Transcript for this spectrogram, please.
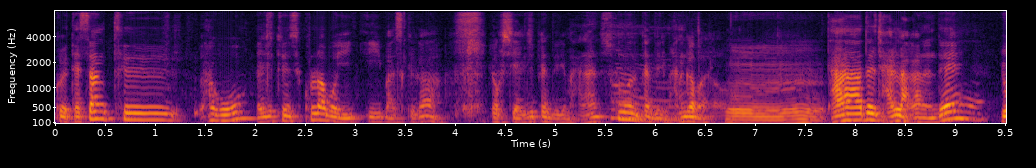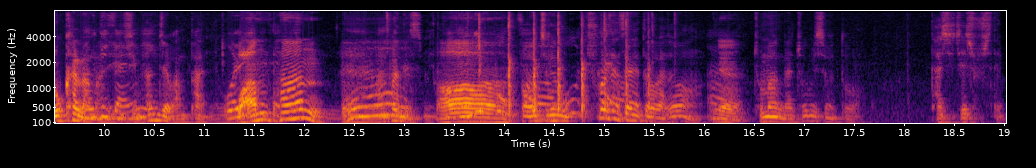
그 데상트하고 LG 트윈스 콜라보 이, 이 마스크가 역시 LG 팬들이 많은 숨은 음. 팬들이 많은가 봐요. 음, 다들 잘 나가는데 어. 요 컬러만 요 디자인이? 지금 현재 완판. 완판. 네, 오. 완판 됐습니다. 아, 어, 지금 오, 추가. 생산에 들어가서 어. 예. 조만간 좀 있으면 또 다시 재출시됩니다.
